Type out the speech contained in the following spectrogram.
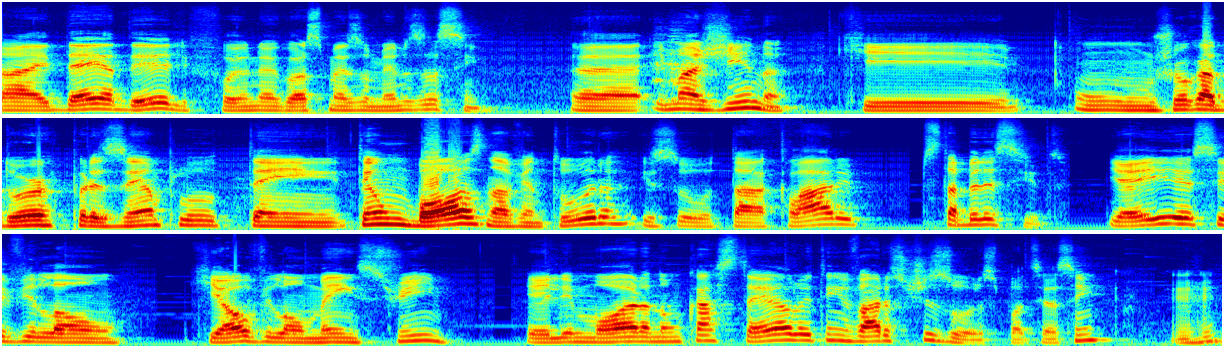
a ideia dele foi um negócio mais ou menos assim. É, imagina que um jogador, por exemplo, tem, tem um boss na aventura, isso tá claro e estabelecido. E aí esse vilão, que é o vilão mainstream, ele mora num castelo e tem vários tesouros, pode ser assim? Uhum.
